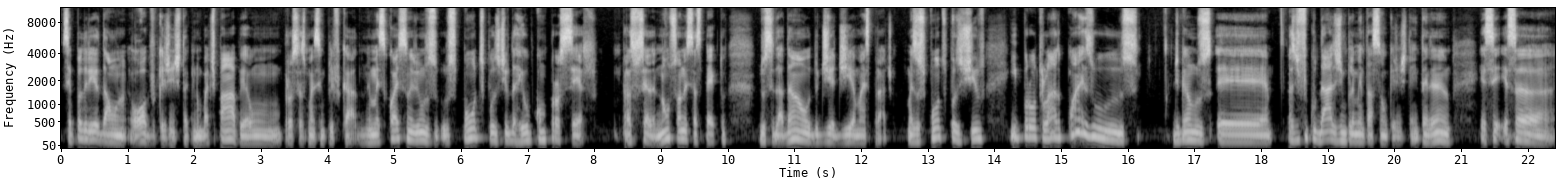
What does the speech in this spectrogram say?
Você poderia dar um... Óbvio que a gente está aqui no bate-papo, é um processo mais simplificado, né? Mas quais seriam os, os pontos positivos da REURB como processo para a sociedade? Não só nesse aspecto do cidadão ou do dia a dia mais prático, mas os pontos positivos e, por outro lado, quais os, digamos, é, as dificuldades de implementação que a gente tem, tá entendendo? Esse, essa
